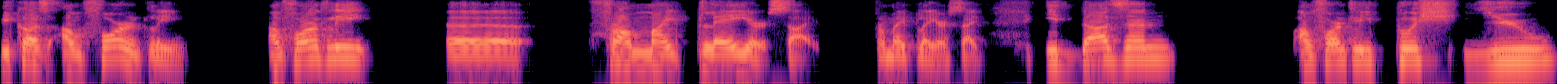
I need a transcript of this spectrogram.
Because unfortunately, unfortunately, uh, from my player side, from my player side, it doesn't unfortunately push you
